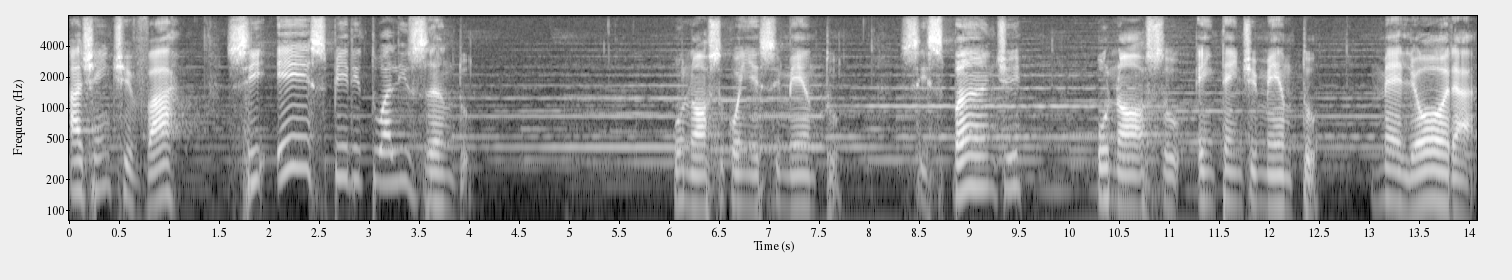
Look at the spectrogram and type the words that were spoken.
a gente vá se espiritualizando o nosso conhecimento se expande, o nosso entendimento melhora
